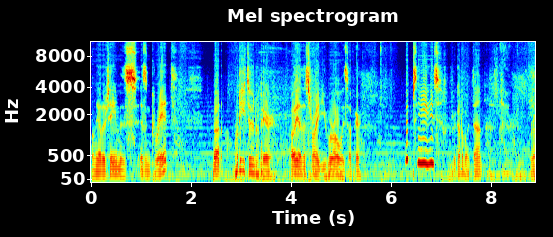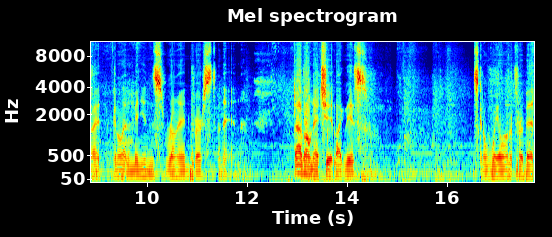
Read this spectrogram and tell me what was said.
on the other team is, isn't great. But what are you doing up here? Oh yeah, that's right, you were always up here. Whoopsies! Forgot about that. Right, gonna let the minions run in first and then dive on that shit like this. Just gonna wail on it for a bit.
